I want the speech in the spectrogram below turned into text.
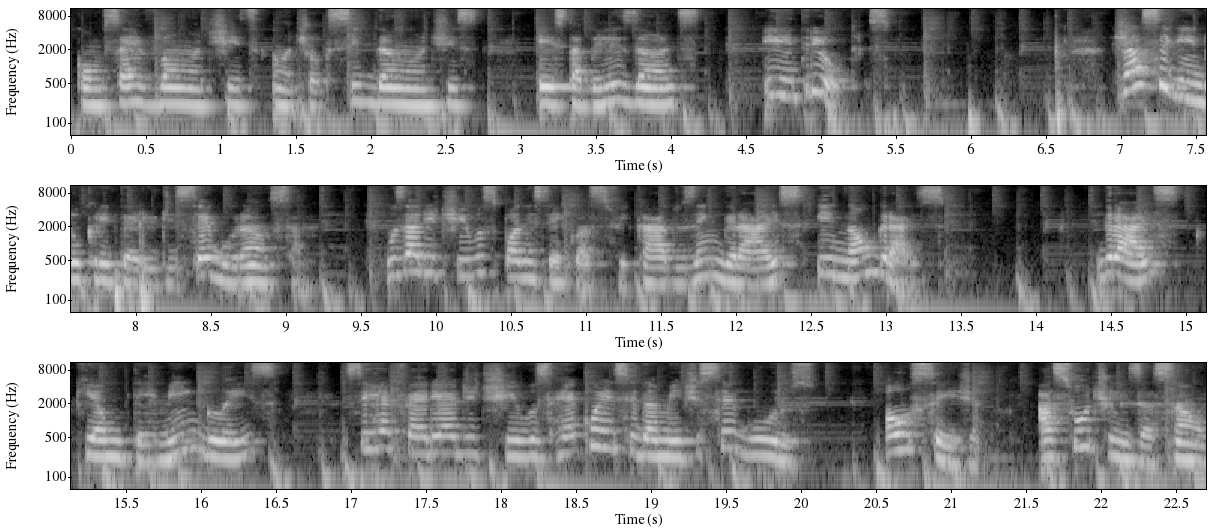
conservantes, antioxidantes, estabilizantes e entre outras. Já seguindo o critério de segurança, os aditivos podem ser classificados em GRAs e não GRAs. GRAs, que é um termo em inglês, se refere a aditivos reconhecidamente seguros, ou seja, a sua utilização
